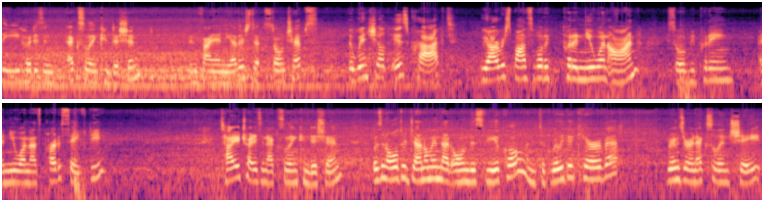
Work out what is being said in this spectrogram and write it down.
the hood is in excellent condition. Didn't find any other st stone chips. The windshield is cracked. We are responsible to put a new one on. So we'll be putting a new one that's part of safety. Tire tread is in excellent condition was an older gentleman that owned this vehicle and took really good care of it. Rims are in excellent shape.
